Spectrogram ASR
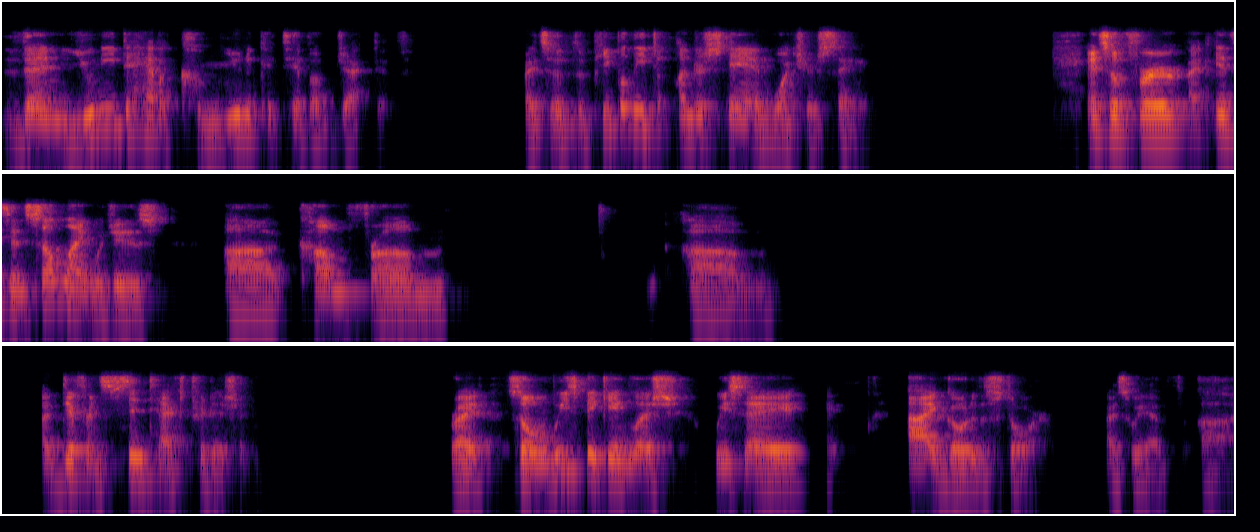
then you need to have a communicative objective, right? So the people need to understand what you're saying. And so for instance, some languages uh, come from um, a different syntax tradition, right? So when we speak English, we say, I go to the store, right? So we have uh,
